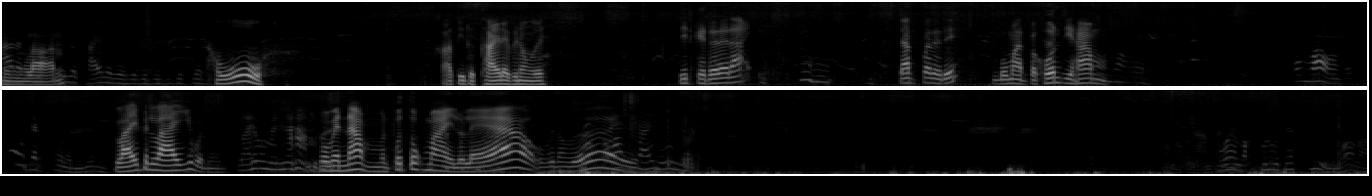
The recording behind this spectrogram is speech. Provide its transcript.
หนึ่งล้าน รถไถเลยเนี่ยดิบๆๆเลยโอ้ขาติดรถไทยเลยพี่น้องเลยติดเกิดได้ได้ จัดไปเลยดิ บ่มัดประคนสิห้ามพี่น้องเอ้ยผมว่าโอ้ยัดเกินอยู่นี่ไหลเป็นไหลอยู่บ่นี้ไหลว่าเป็นน้ำโมเมนน้ำมันเพิ่นตกใหม่แล้วแหล้วพี่น้องเอ้ยใช้เลยนี่โอ้ยบักคุลูเทสกี้หรือว่าเปล่า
